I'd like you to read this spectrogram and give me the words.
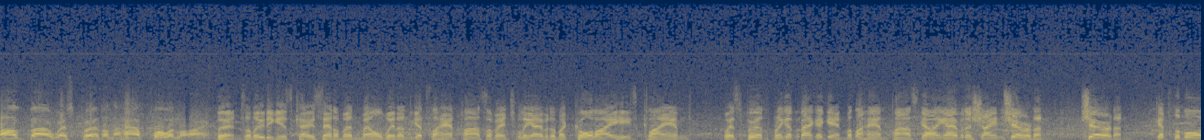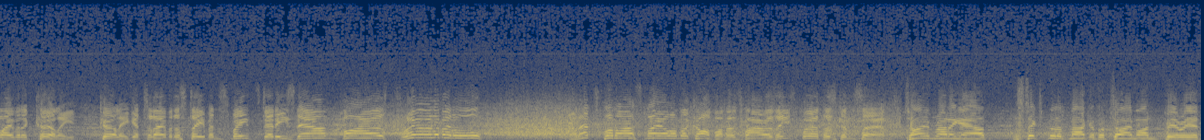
of uh, West Perth on the half-forward line. Burns eluding his co-centreman, Mel Whinnen, gets the hand pass eventually over to McCauley. He's claimed. West Perth bring it back again with the hand pass going over to Shane Sheridan. Sheridan Gets the ball over to Curley. Curley gets it over to Stephen Smith. Steadies down. Fires through the middle. And that's the last nail in the coffin as far as East Perth is concerned. Time running out. The six-minute mark of the time on period.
